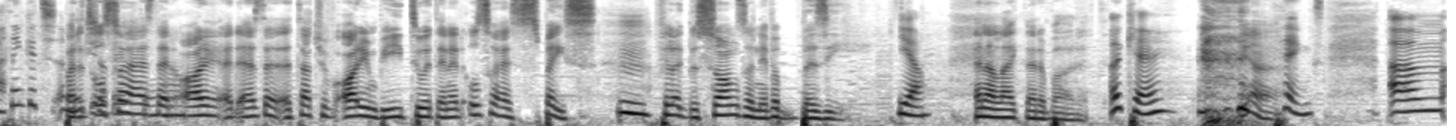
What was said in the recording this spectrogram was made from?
I think it's a but it also has that R, it has that, a touch of R and B to it, and it also has space. Mm, I feel like the songs are never busy, yeah. and I like that about it. Okay. Yeah. Thanks. Um,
